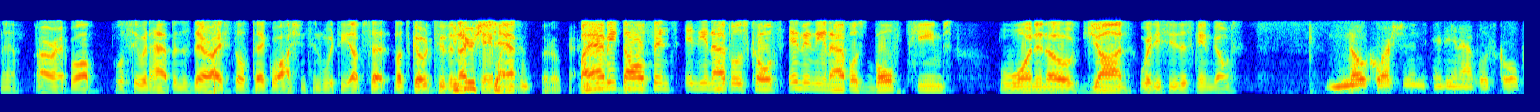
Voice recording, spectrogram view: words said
Yeah. All right. Well, we'll see what happens there. I still pick Washington with the upset. Let's go to the You're next game. sick, Miami, okay. Miami Dolphins, Indianapolis Colts in Indianapolis. Both teams one and zero. John, where do you see this game going? no question, Indianapolis Colts.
